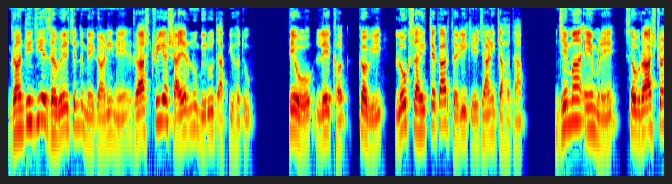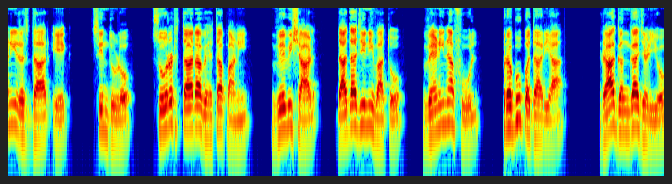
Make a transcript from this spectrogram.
ગાંધીજીએ ઝવેરચંદ મેઘાણીને રાષ્ટ્રીય શાયરનું બિરુદ આપ્યું હતું. તેઓ લેખક, કવિ, લોકસાહિત્યકાર તરીકે જાણીતા હતા, જેમાં એમણે સૌરાષ્ટ્રની રસધાર એક, સિંધુડો, સોરઠ તારા વહેતા પાણી, વેવિશાળ, દાદાજીની વાતો, વેણીના ફૂલ, પ્રભુ પધાર્યા, રા ગંગાજળીઓ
